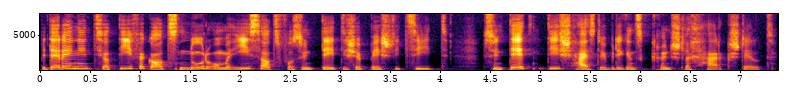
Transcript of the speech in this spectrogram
Bei dieser Initiative geht es nur um den Einsatz von synthetischen Pestiziden. Synthetisch heißt übrigens künstlich hergestellt.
